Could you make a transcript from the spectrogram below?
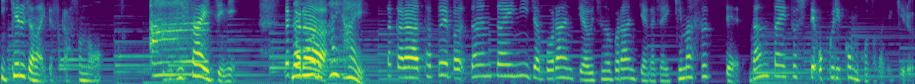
行けるじゃないですかその被災地に。だから、はいはい、だから例えば団体にじゃあボランティアうちのボランティアがじゃあ行きますって団体として送り込むことができる。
